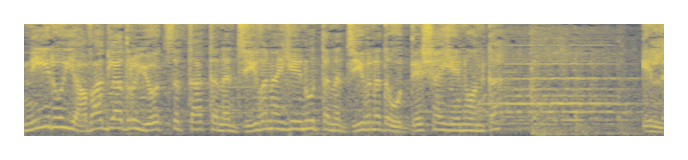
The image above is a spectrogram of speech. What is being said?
ನೀರು ಯಾವಾಗ್ಲಾದ್ರೂ ಯೋಚಿಸುತ್ತಾ ತನ್ನ ಜೀವನ ಏನು, ತನ್ನ ಜೀವನದ ಉದ್ದೇಶ ಏನು ಅಂತ? ಇಲ್ಲ.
